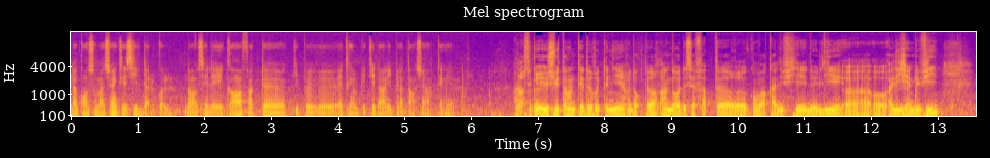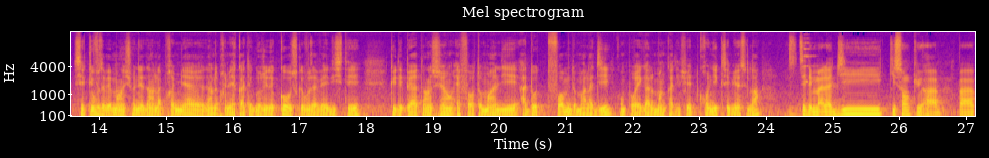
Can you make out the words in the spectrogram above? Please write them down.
la consommation excessive d'alcool. Donc, c'est les grands facteurs qui peuvent être impliqués dans l'hypertension artérielle. Alors, ce que je suis tenté de retenir, docteur, en dehors de ces facteurs euh, qu'on va qualifier de liés euh, à l'hygiène de vie, c'est que vous avez mentionné dans la première, dans la première catégorie de causes que vous avez listées que l'hypertension est fortement liée à d'autres formes de maladies qu'on pourrait également qualifier de chroniques, c'est bien cela? C'est des maladies qui sont curables, pas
